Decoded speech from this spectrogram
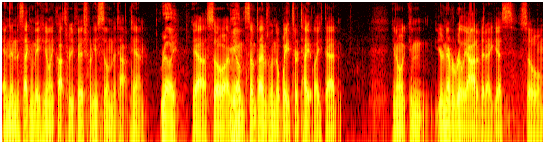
and then the second day he only caught three fish, but he was still in the top ten. Really? Yeah, so I mean, Yep. sometimes when the weights are tight like that, you know, it can you're never really out of it, I guess. So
